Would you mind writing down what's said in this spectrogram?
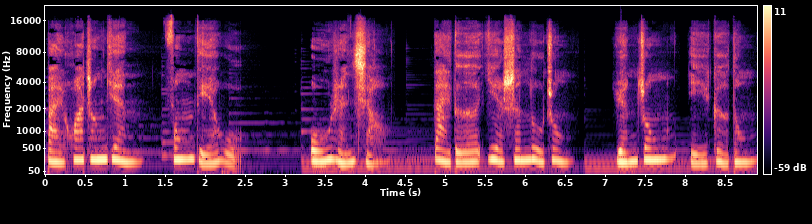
百花争艳，蜂蝶舞，无人晓，待得夜深露重。园中一个冬。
